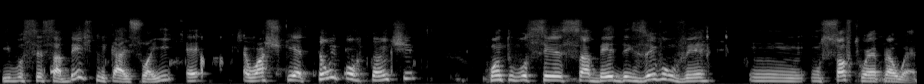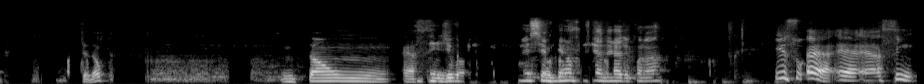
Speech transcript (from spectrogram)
e você saber explicar isso aí, é, eu acho que é tão importante quanto você saber desenvolver um, um software para a web. Entendeu? Então, é assim. Entendi. Conhecimento genérico, né? Isso é, é, é, assim,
